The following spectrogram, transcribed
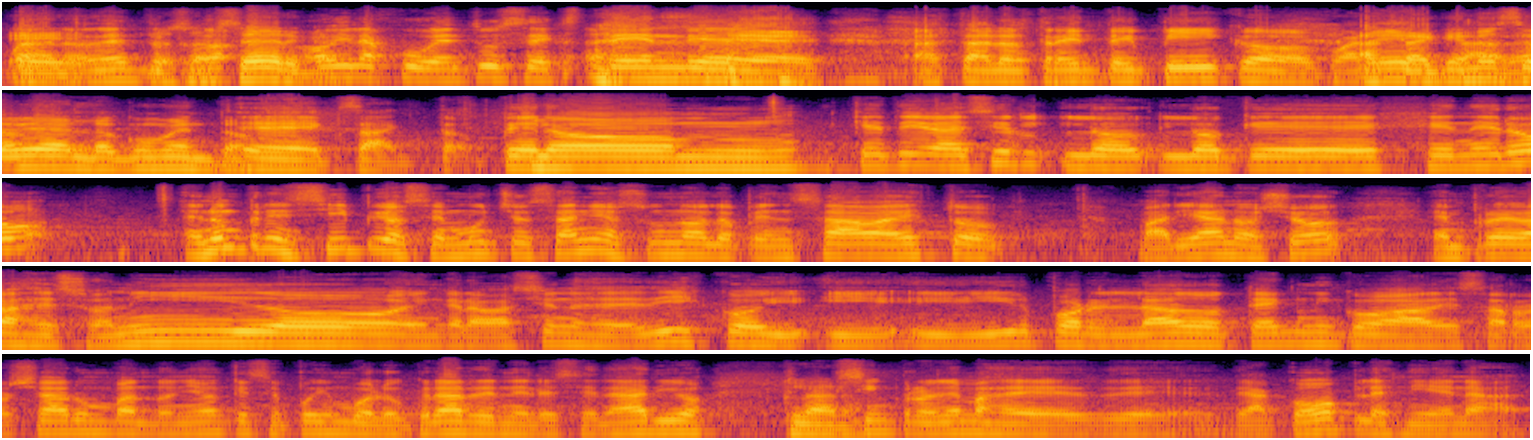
Bueno, dentro- los no, acerca. hoy la juventud se extiende hasta los treinta y pico, 40. hasta que no, se vea el documento. Eh, exacto. Pero, mm, ¿qué te iba a decir? Lo, lo que generó, en un principio, hace muchos años, uno lo pensaba esto, Mariano, yo, en pruebas de sonido, en grabaciones de disco y, y- y ir por el lado técnico a desarrollar un bandoneón que se puede involucrar en el escenario Claro. sin problemas de, de- de acoples ni de nada.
